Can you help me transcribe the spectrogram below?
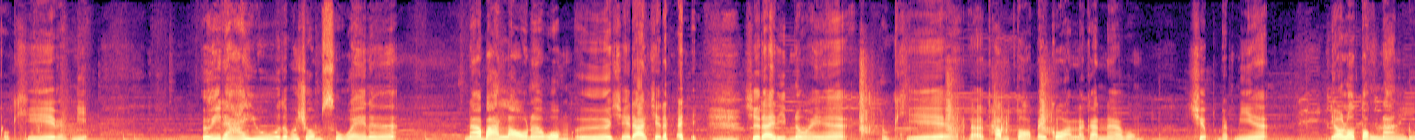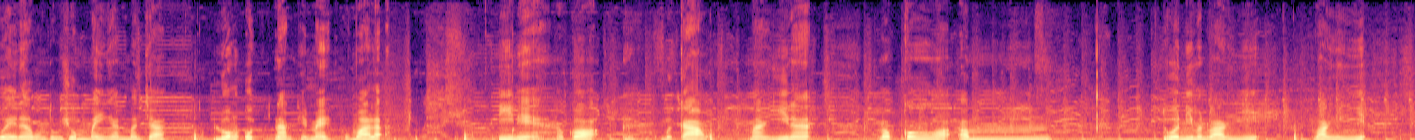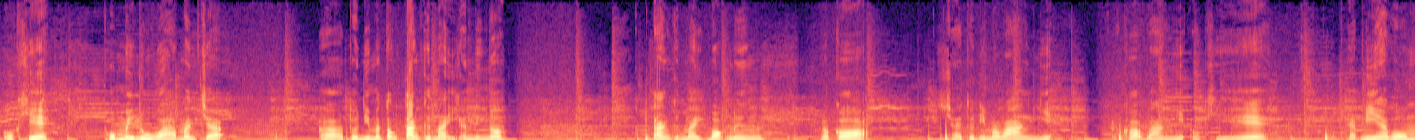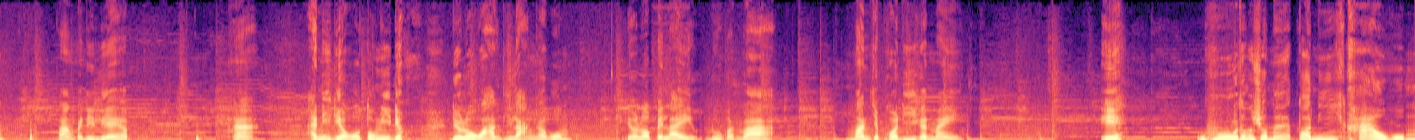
โอเคแบบนี้ เอ้ยได้อยู่ท่านผู้ชมสวยนะ หน้าบ้านเรานะผม เออ ใช้ได้ใช้ได้ ใช้ได้นิดหน่อยฮะ โอเค แล้วทำต่อไปก่อนแล้วกันนะครับผม ชึบแบบนี้ฮะ เดี๋ยวเราต้องนั่งด้วยนะผมท่านผู้ชมไม่งั้นมันจะล่วงอุ๊ยนั่นเห็นไหมผมว่าแล้วนี่เนี่ยแล้วก็เบอร์เก้ามาอย่างนี้นะแล้วก็อืมตัวนี้มันวางอย่างนี้ วางอย่างนี้ โอเค ผมไม่รู้ว่ามันจะเอ่อตัวนี้มันต้องตั้งขึ้นมาอีกอันนึงเนาะตั้งขึ้นมาอีกบล็อกนึง แล้วก็ใช้ตัวนี้มาวางอย่างนี้แล้วก็วางอย่างนี้โอเค แบบนี้ครับผม วางไปเรื่อยๆครับอ่าอันนี้เดี๋ยวตรงนี้เดี๋ยวเดี๋ยวเราวางทีหลังครับผม เดี๋ยวเราไปไล่ดูก่อนว่า มันจะพอดีกันไหมเอ๊ะโอ้โหท่านผู้ชมฮะตอนนี้ข้าวผม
